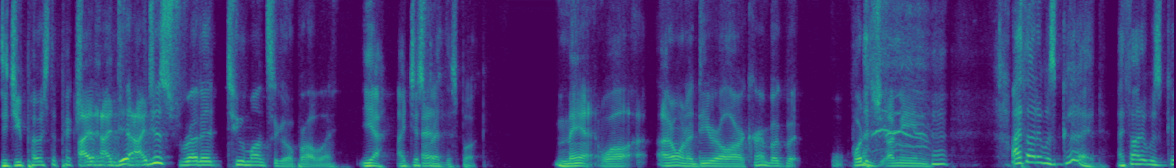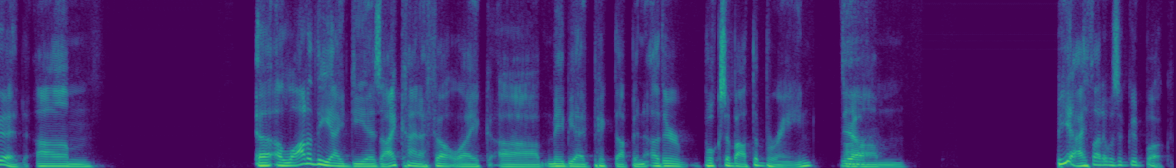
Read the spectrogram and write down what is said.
Did you post a picture? I, I did. I just read it two months ago, probably. Yeah, I just and, read this book. Man, well, I don't want to derail our current book, but what did you? I mean, I thought it was good. I thought it was good. Um, a, lot of the ideas I kind of felt like uh, maybe I'd picked up in other books about the brain. Yeah. Um, but yeah, I thought it was a good book.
